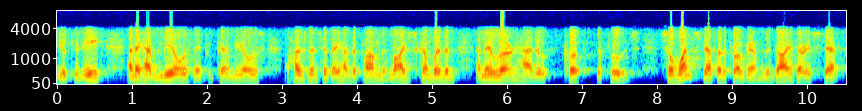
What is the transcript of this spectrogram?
you can eat. And they have meals, they prepare meals. Husbands, if they have the problem, the wives come with them, and they learn how to cook the foods. So one step of the program, the dietary step,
